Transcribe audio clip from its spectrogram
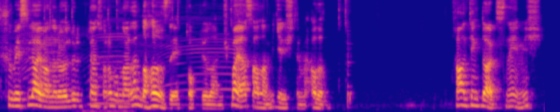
şu besili hayvanları öldürdükten sonra bunlardan daha hızlı et topluyorlarmış. Bayağı sağlam bir geliştirme. Alalım. Hunting Dogs neymiş?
